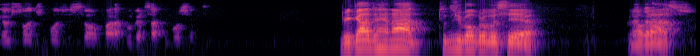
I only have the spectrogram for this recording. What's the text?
eu estou à disposição para conversar com vocês. Obrigado, Renato. Tudo de bom para você. Um abraço.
